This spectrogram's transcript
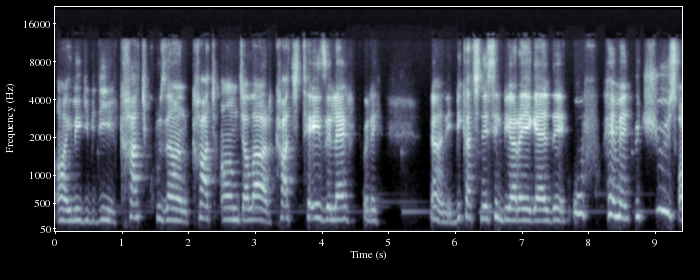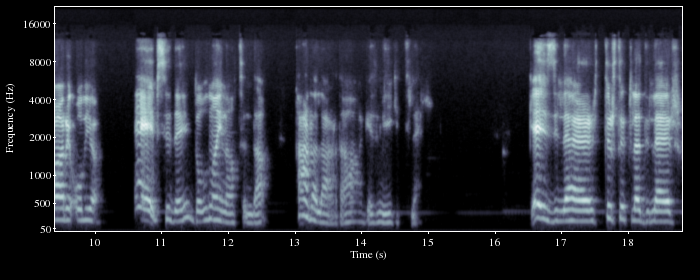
aile gibi değil. Kaç kuzen, kaç amcalar, kaç teyzeler böyle yani birkaç nesil bir araya geldi. Uf hemen 300 fare oluyor. Hepsi de dolunayın altında tarlalarda gezmeye gittiler. Gezdiler, tırtıkladılar.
